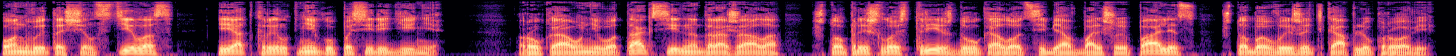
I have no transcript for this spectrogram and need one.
Он вытащил стилос и открыл книгу посередине. Рука у него так сильно дрожала, что пришлось трижды уколоть себя в большой палец, чтобы выжать каплю крови.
